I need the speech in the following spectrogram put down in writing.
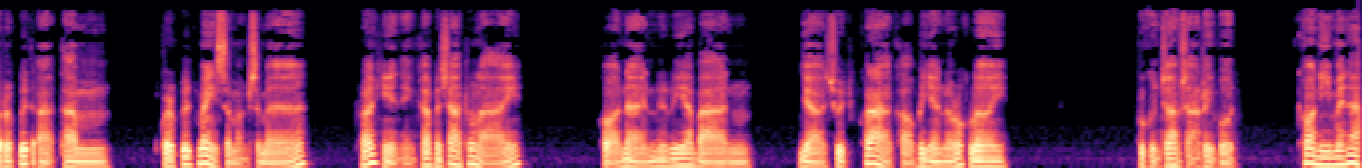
ประพฤติอาธรรม ประพฤติไม่สม่ำเสมอ เพราะเหตุแห่งข้าพเจ้าทั้งหลาย ขอนายนิรยาบาล อย่าฉุดกล้าเขาไปยังนรกเลย พระคุณเจ้าสารีบุตร ข้อนี้ไม่ได้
